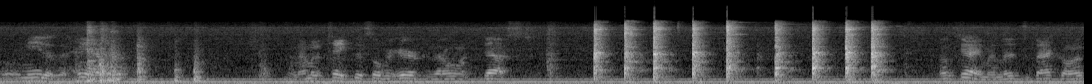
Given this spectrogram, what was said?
What we need is a hammer. And I'm going to take this over here because I don't want dust. Okay, my lid's back on.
